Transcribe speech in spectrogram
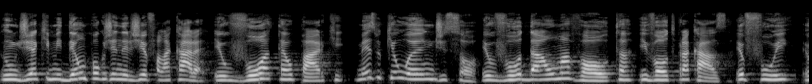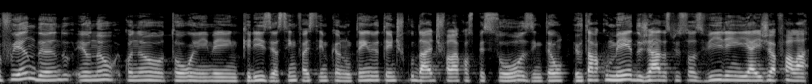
num dia que me deu um pouco de energia, falar, cara, eu vou até o parque, mesmo que eu ande só, eu vou dar uma volta e volto pra casa. Eu fui, eu fui andando, eu não, quando eu tô em- meio em crise, assim, faz tempo que eu não tenho, eu tenho dificuldade de falar com as pessoas, então eu tava com medo já das pessoas virem e aí já falar,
